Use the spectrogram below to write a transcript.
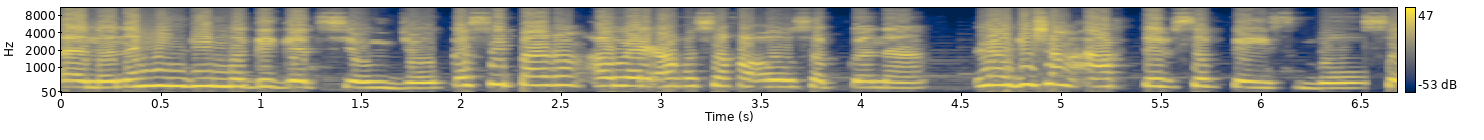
ano, na hindi magigets yung joke. Kasi parang aware ako sa kausap ko na lagi siyang active sa Facebook. So,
